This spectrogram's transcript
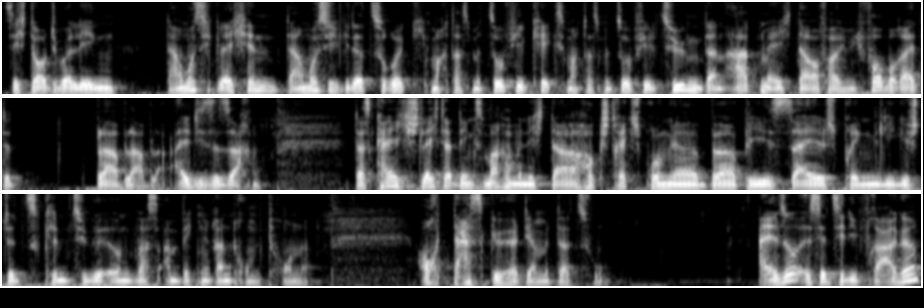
sich dort überlegen, da muss ich gleich hin, da muss ich wieder zurück, ich mache das mit so viel Kicks, mache das mit so viel Zügen, dann atme ich, darauf habe ich mich vorbereitet, bla bla bla, all diese Sachen. Das kann ich schlechterdings machen, wenn ich da Hockstrecksprünge, Burpees, Seilspringen, Liegestütz, Klimmzüge, irgendwas am Beckenrand rumturne. Auch das gehört ja mit dazu. Also ist jetzt hier die Frage,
